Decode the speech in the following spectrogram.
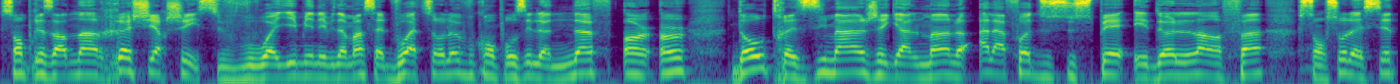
Ils sont présentement recherchés. Si vous voyez bien évidemment cette voiture-là, vous composez le 911. D'autres images également, à la fois du suspect et de l'enfant, sont sur le site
